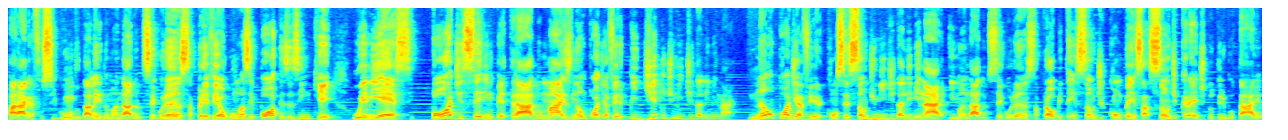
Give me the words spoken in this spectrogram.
parágrafo 2 da Lei do Mandado de Segurança prevê algumas hipóteses em que o MS pode ser impetrado, mas não pode haver pedido de medida liminar. Não pode haver concessão de medida liminar e mandado de segurança para obtenção de compensação de crédito tributário,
